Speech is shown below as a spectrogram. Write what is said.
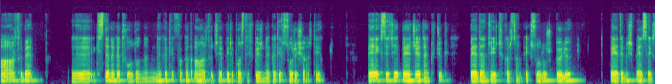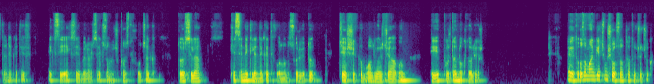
A artı B e, ikisi de negatif olduğundan negatif fakat A artı C biri pozitif biri negatif soru işareti. B eksi C B C'den küçük. B'den C'yi çıkarsam eksi olur. Bölü B demiş B sayısı da negatif. Eksiye eksiye bölersek sonuç pozitif olacak. Dolayısıyla kesinlikle negatif olanı soruyordu. C şıkkım oluyor cevabım deyip burada noktalıyorum. Evet o zaman geçmiş olsun Tatlı Çocuk.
